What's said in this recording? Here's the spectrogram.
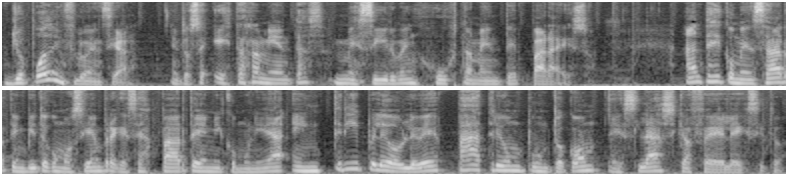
yo puedo influenciar. Entonces estas herramientas me sirven justamente para eso. Antes de comenzar, te invito como siempre a que seas parte de mi comunidad en www.patreon.com slash café del éxito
